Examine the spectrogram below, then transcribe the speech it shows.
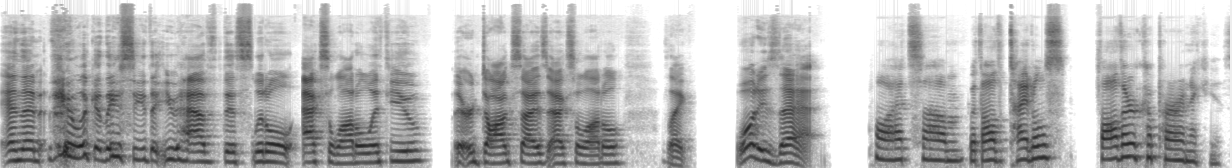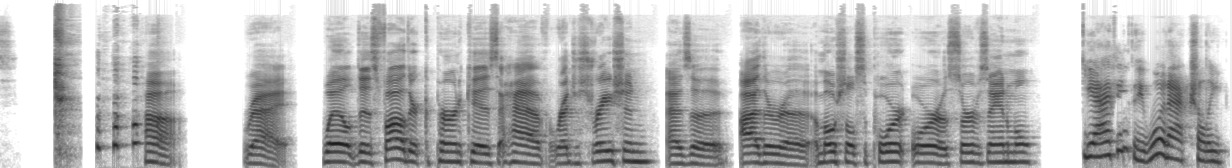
And then they look and they see that you have this little axolotl with you, or dog-sized axolotl. It's like, what is that? Well, that's um with all the titles, Father Copernicus. Huh. Right. Well, does Father Copernicus have registration as a either a emotional support or a service animal? Yeah, I think they would actually.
